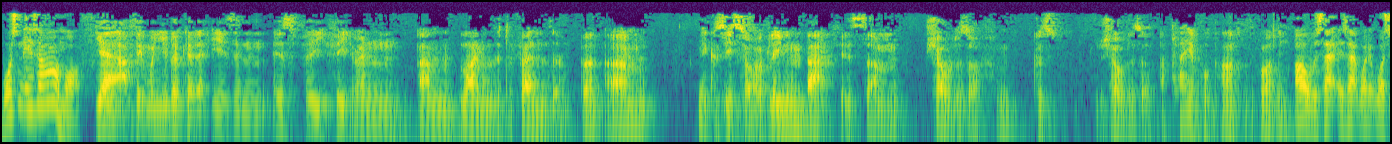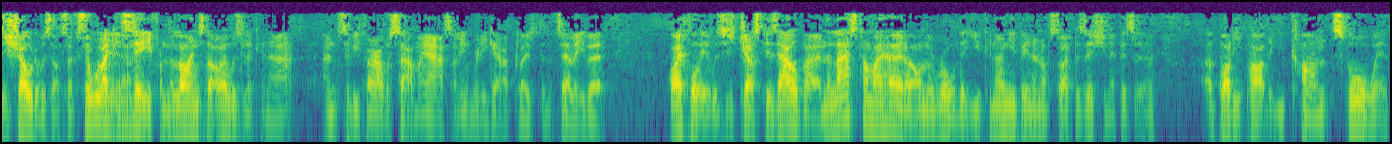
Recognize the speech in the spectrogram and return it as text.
wasn't his arm off? Yeah, I think when you look at it, he's in his feet, feet are in um, line with the defender, but um, because he's sort of leaning back, his um, shoulders off, because the shoulders are a playable part of the body. Oh, was that is that what it was? His shoulder was off. So all I could see from the lines that I was looking at, and to be fair, I was sat on my ass. I didn't really get up close to the telly, but I thought it was just- just his elbow. And the last time I heard it on the rule that you can only be in an offside position if it's a, a body part that you can't score with.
